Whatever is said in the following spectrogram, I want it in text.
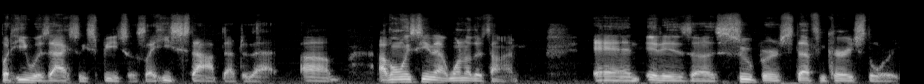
but he was actually speechless. Like he stopped after that. Um, I've only seen that one other time. And it is a super Stephen Curry story.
